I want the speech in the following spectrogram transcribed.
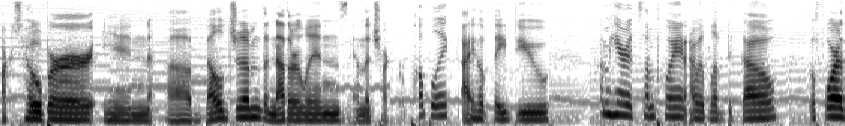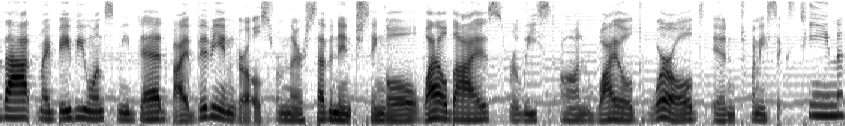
October in uh, Belgium, the Netherlands, and the Czech Republic. I hope they do come here at some point. I would love to go. Before that, My Baby Wants Me Dead by Vivian Girls from their 7 inch single Wild Eyes, released on Wild World in 2016.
